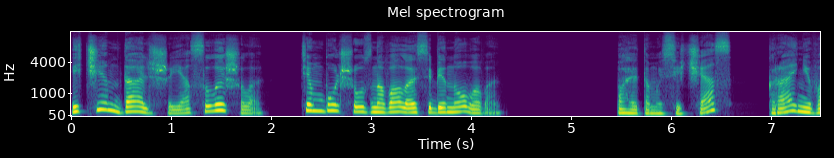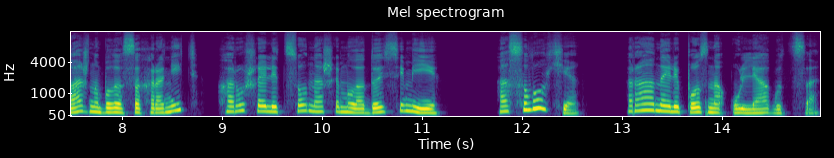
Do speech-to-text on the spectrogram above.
И чем дальше я слышала, тем больше узнавала о себе нового. Поэтому сейчас крайне важно было сохранить хорошее лицо нашей молодой семьи, а слухи рано или поздно улягутся.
